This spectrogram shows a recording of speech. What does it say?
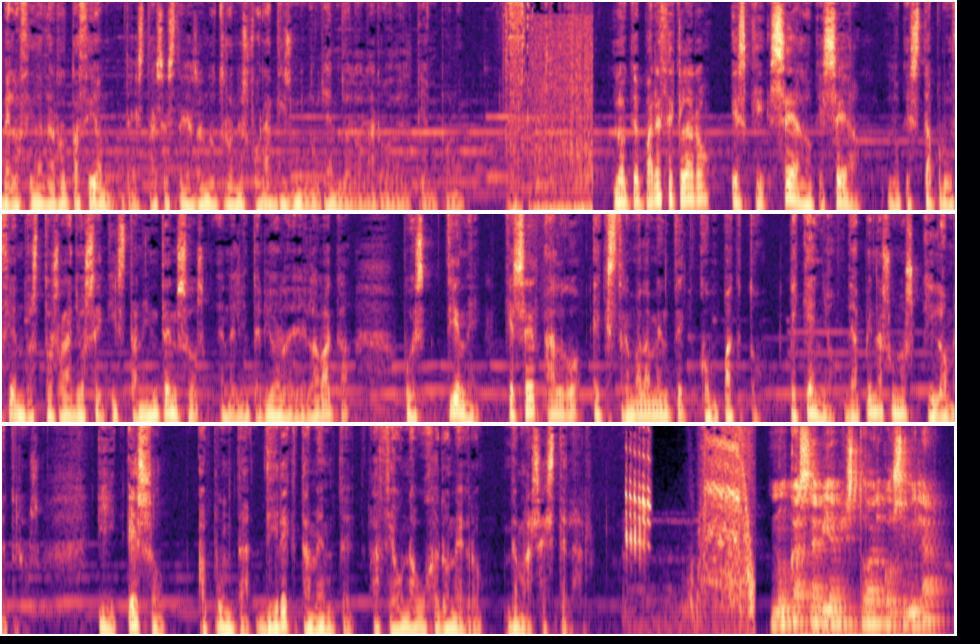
velocidad de rotación de estas estrellas de neutrones fuera disminuyendo a lo largo del tiempo. Lo que parece claro es que sea lo que sea lo que está produciendo estos rayos X tan intensos en el interior de la vaca, pues tiene que ser algo extremadamente compacto, pequeño, de apenas unos kilómetros. Y eso apunta directamente hacia un agujero negro de masa estelar. ¿Nunca se había visto algo similar?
